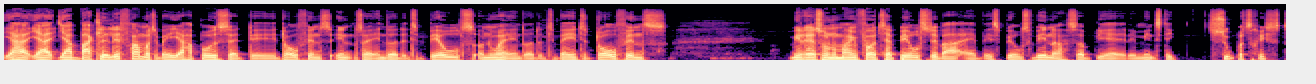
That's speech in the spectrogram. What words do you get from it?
jeg har, jeg, jeg har baklet lidt frem og tilbage. Jeg har både sat øh, Dolphins ind, så jeg ændrede det til Bills, og nu har jeg ændret det tilbage til Dolphins. Mit resonemang for at tage Bills, det var, at hvis Bills vinder, så bliver det mindst ikke super trist.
